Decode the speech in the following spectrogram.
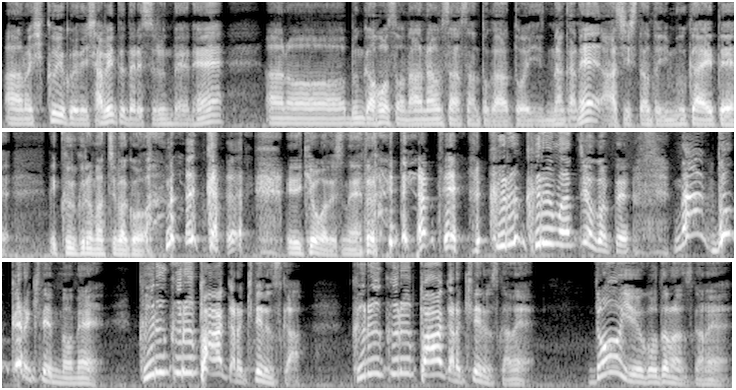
あの、低い声で喋ってたりするんだよね。あの、文化放送のアナウンサーさんとかと、なんかね、アシスタントに迎えて、で、くるくるマッチ箱。なんか、えー、今日はですね、とか言ってやって、くるくるマッチ箱って、な、どっから来てんのね？くるくるパーから来てるんですか？くるくるパーから来てるんですかね？どういうことなんですかね？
